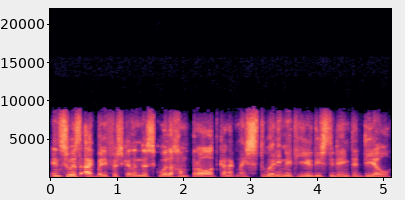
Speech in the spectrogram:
En soos ek by die verskillende skole gaan praat, kan ek my storie met hierdie studente deel.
